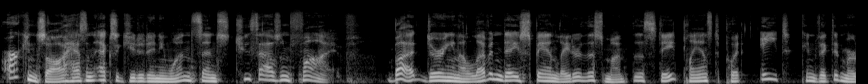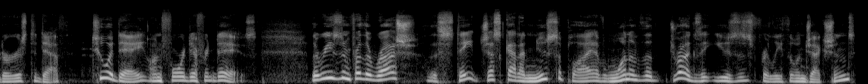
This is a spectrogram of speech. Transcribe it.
Arkansas hasn't executed anyone since 2005. But during an 11 day span later this month, the state plans to put eight convicted murderers to death, two a day on four different days. The reason for the rush? The state just got a new supply of one of the drugs it uses for lethal injections,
